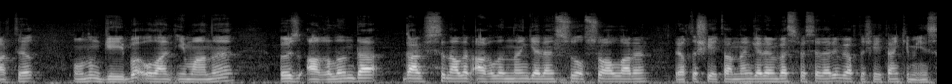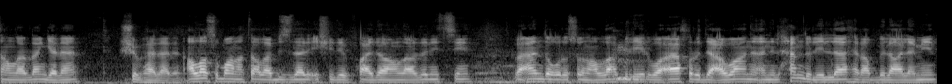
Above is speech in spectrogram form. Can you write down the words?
artıq onun qeybə olan imanı öz ağlını da qarşısını alır ağlından gələn su sualların və yaxud da şeytandan gələn vəsvəsələrin və yaxud da şeytan kimi insanlardan gələn şübhələrin. Allah subhanahu taala bizləri eşidib faydalananlardan etsin وان دغرسون الله بليل واخر دعوانا ان الحمد لله رب العالمين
